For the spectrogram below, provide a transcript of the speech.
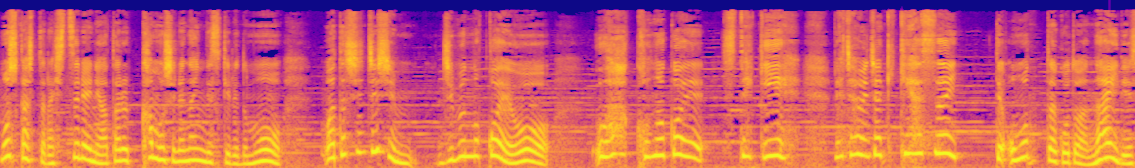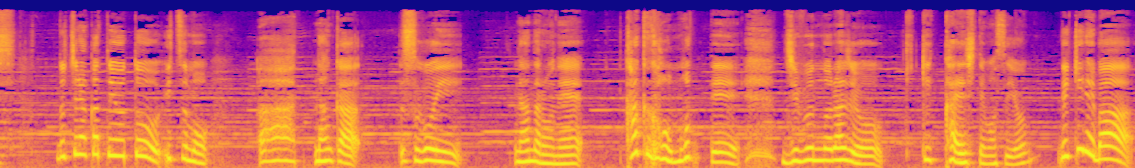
もしかしたら失礼に当たるかもしれないんですけれども、私自身、自分の声を、うわ、この声素敵めちゃめちゃ聞きやすいっって思ったことはないです。どちらかというと、いつも、ああ、なんか、すごい、なんだろうね、覚悟を持って自分のラジオを聞き返してますよ。できれば、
